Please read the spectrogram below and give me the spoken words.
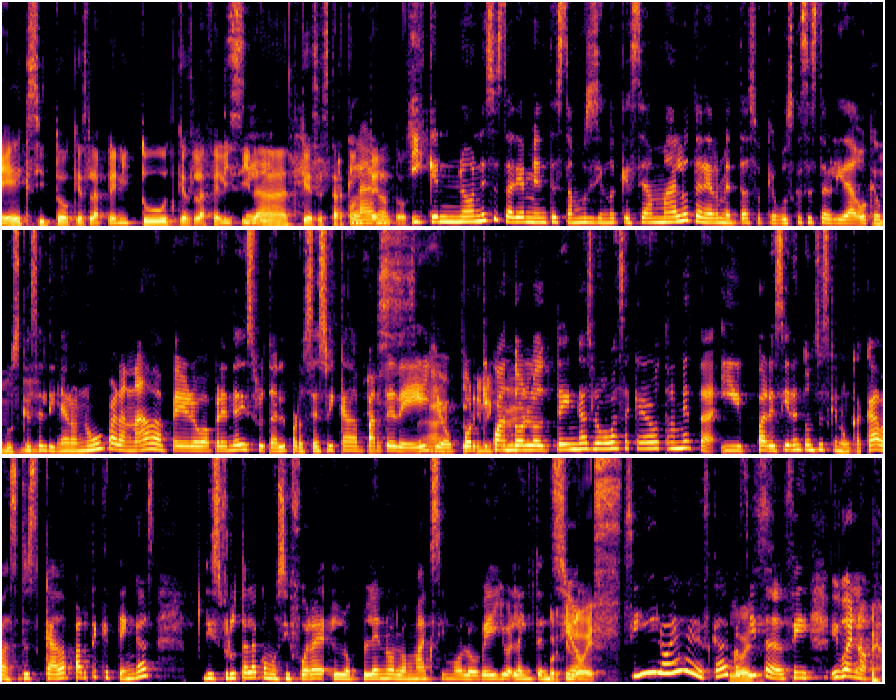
éxito, qué es la plenitud, qué es la felicidad, qué es estar contentos. Y que no necesariamente estamos diciendo que sea malo tener metas o que busques estabilidad o que busques el dinero, no, para nada, pero aprende a disfrutar el proceso y cada parte de ello, porque cuando lo tengas luego vas a crear otra meta y pareciera entonces que nunca acabas. Entonces cada parte que tengas disfrútala como si fuera lo pleno, lo máximo, lo bello, la intención. Porque lo es. Sí, lo es, cada cosita, sí. Y bueno.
